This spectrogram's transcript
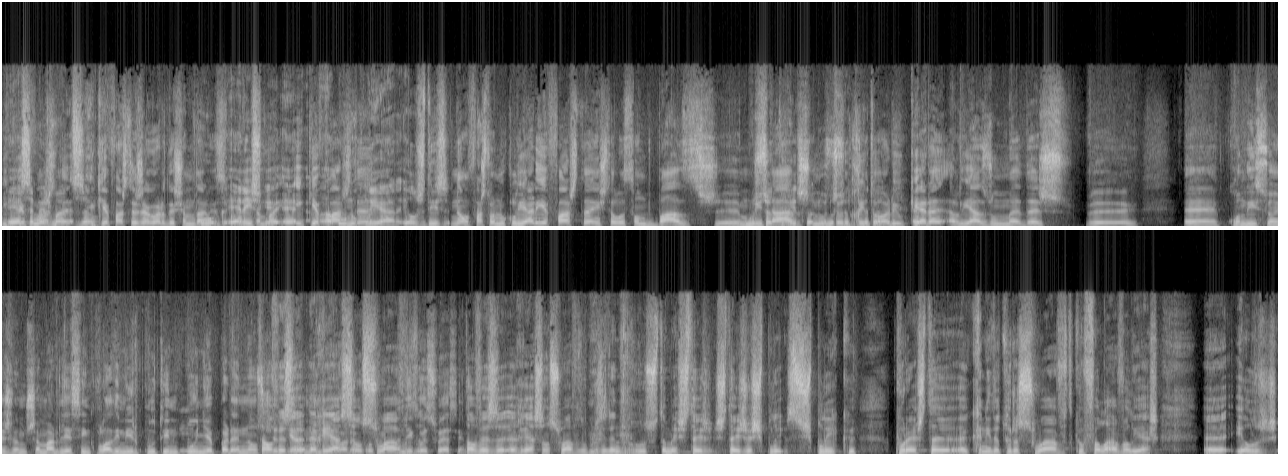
E a que essa afasta- mesma adesão. E que afasta, já agora deixa-me dar O- esse era isto, também, é- e que é- afasta... o nuclear, eles dizem... Não, afasta o nuclear e afasta a instalação de bases eh, militares território- no, no seu, seu território, que era, aliás, uma das eh, eh, condições, vamos chamar-lhe assim, que Vladimir Putin punha para não se Talvez a, chatear a agora reação a suave, com a Suécia. talvez a, a reação suave do presidente russo também esteja, esteja expli- se explique por esta eh, candidatura suave de que eu falava, aliás. Eh, Eles,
